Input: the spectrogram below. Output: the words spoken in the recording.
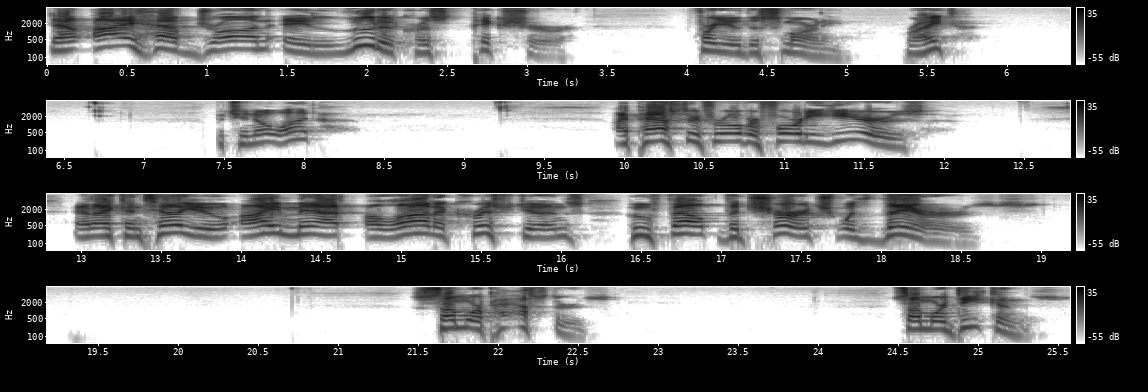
Now, I have drawn a ludicrous picture for you this morning, right? But you know what? I pastored for over 40 years. And I can tell you, I met a lot of Christians who felt the church was theirs. Some were pastors. Some were deacons.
